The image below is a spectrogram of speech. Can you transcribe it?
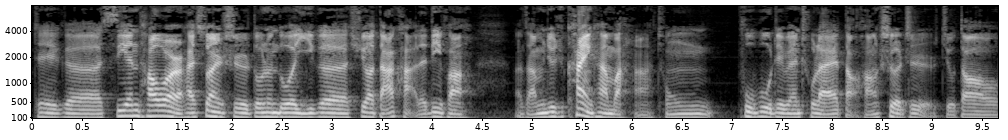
这个 CN Tower 还算是多伦多一个需要打卡的地方啊，咱们就去看一看吧啊。从瀑布这边出来，导航设置就到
